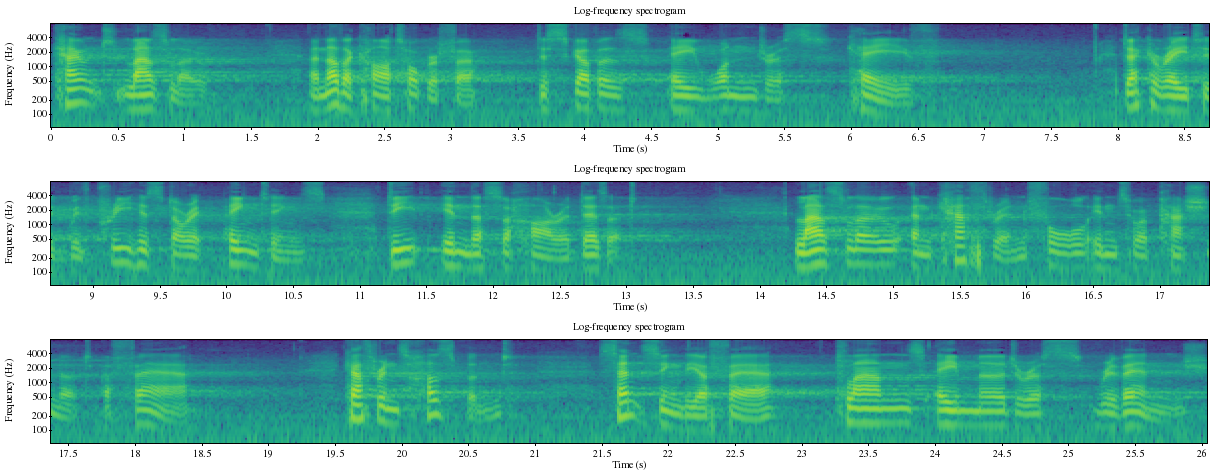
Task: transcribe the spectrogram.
Count Laszlo, another cartographer, discovers a wondrous cave decorated with prehistoric paintings deep in the Sahara Desert. Laszlo and Catherine fall into a passionate affair. Catherine's husband, sensing the affair, plans a murderous revenge.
